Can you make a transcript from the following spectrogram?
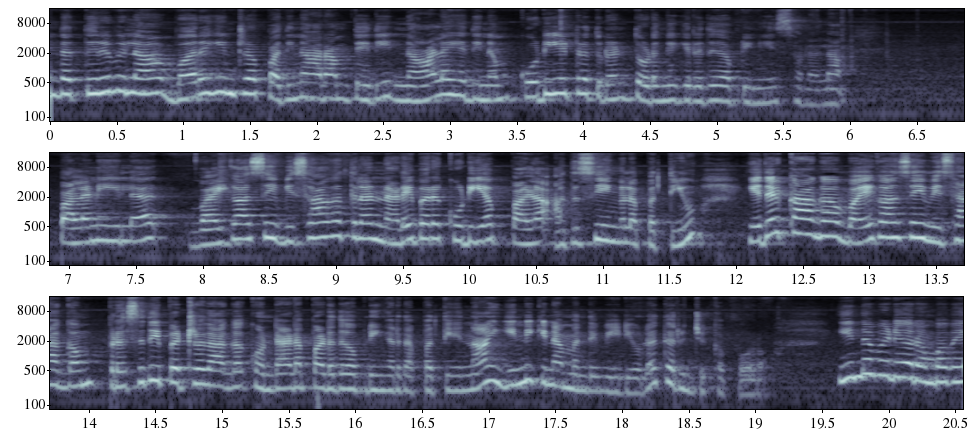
இந்த திருவிழா வருகின்ற பதினாறாம் தேதி நாளைய தினம் கொடியேற்றத்துடன் தொடங்குகிறது அப்படின்னே சொல்லலாம். பழனியில் வைகாசி விசாகத்தில் நடைபெறக்கூடிய பல அதிசயங்களை பற்றியும் எதற்காக வைகாசி விசாகம் பிரசித்தி பெற்றதாக கொண்டாடப்படுது அப்படிங்கிறத பற்றியும் தான் இன்றைக்கி நம்ம இந்த வீடியோவில் தெரிஞ்சுக்க போகிறோம் இந்த வீடியோ ரொம்பவே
